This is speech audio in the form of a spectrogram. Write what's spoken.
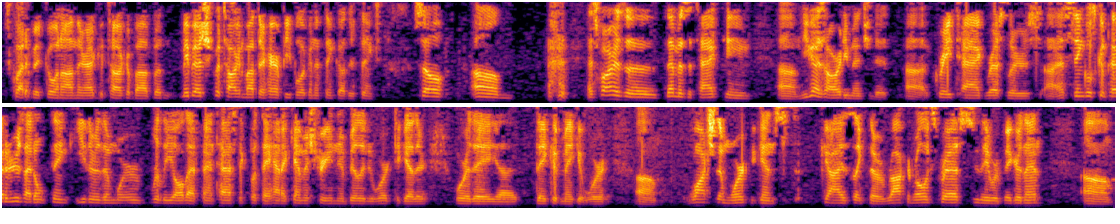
there's quite a bit going on there I could talk about, but maybe I should quit talking about their hair. People are going to think other things. So, um, as far as uh, them as a tag team, um, you guys already mentioned it. Uh, great tag wrestlers. Uh, as singles competitors, I don't think either of them were really all that fantastic, but they had a chemistry and the ability to work together where they, uh, they could make it work. Um, watch them work against guys like the Rock and Roll Express, who they were bigger than. Um,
